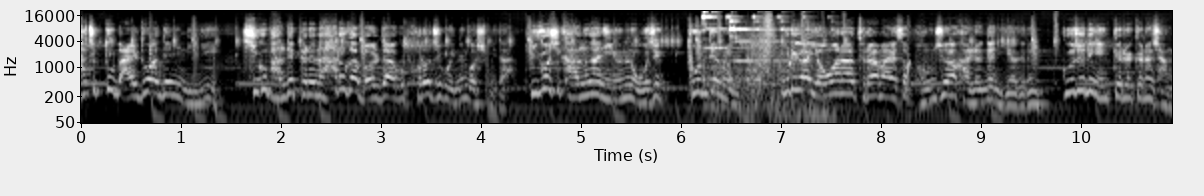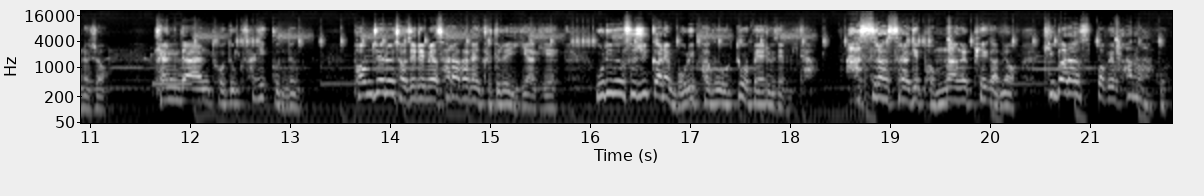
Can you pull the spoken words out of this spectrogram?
아직도 말도 안 되는 일이 지구 반대편에는 하루가 멀다 하고 벌어지고 있는 것입니다. 이것이 가능한 이유는 오직 돈 때문입니다. 우리가 영화나 드라마에서 범죄와 관련된 이야기는 꾸준히 인기를 끄는 장르죠. 갱단, 도둑, 사기꾼 등 범죄를 저지르며 살아가는 그들의 이야기에 우리는 순식간에 몰입하고 또 매료됩니다. 아슬아슬하게 법망을 피해가며 기발한 수법에 환호하고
